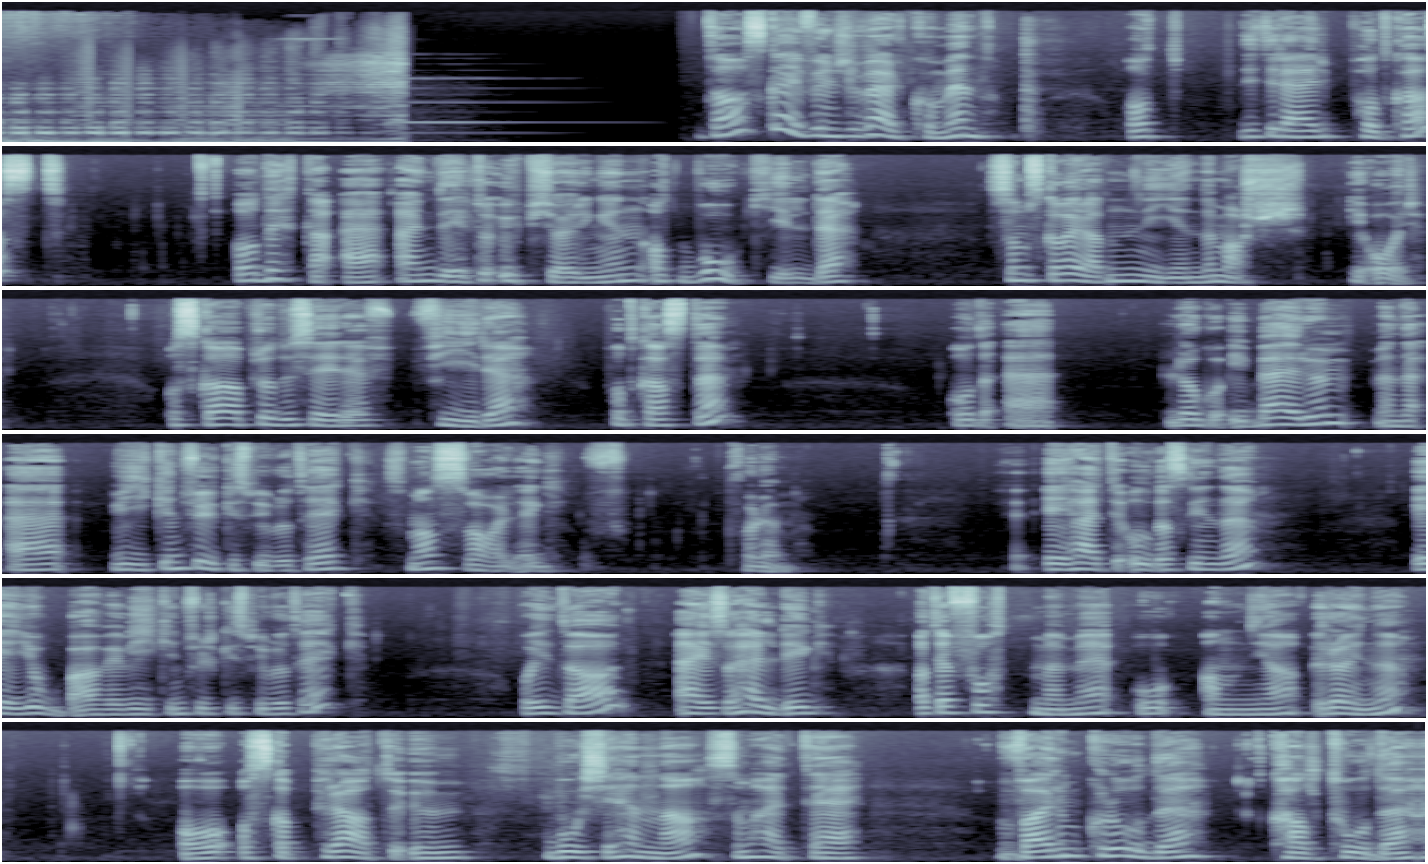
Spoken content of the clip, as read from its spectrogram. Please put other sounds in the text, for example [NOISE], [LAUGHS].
Da skal jeg ønske velkommen til litterær podkast. Og dette er en del av oppkjøringen til Bokgilde, som skal være den 9. mars i år. Og skal produsere fire podkaster. Og det er logga i Bærum, men det er Viken fylkesbibliotek som er ansvarlig for dem. Jeg heter Olga Skrində. Jeg jobba ved Viken fylkesbibliotek. Og i dag er jeg så heldig at jeg har fått med meg og Anja Røyne. Og vi skal prate om boka hennes som heter Varm klode, kaldt hode,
